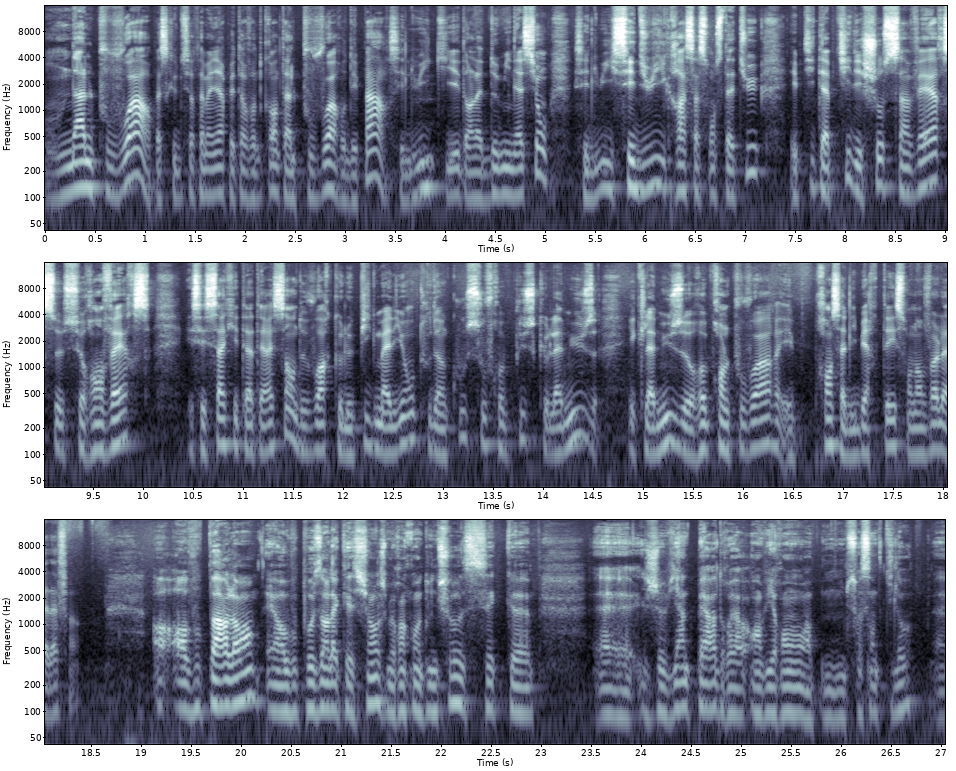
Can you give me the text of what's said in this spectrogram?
on, a le pouvoir, parce que d'une certaine manière, Peter von Kant a le pouvoir au départ, c'est lui qui est dans la domination, c'est lui, il séduit grâce à son statut, et petit à petit, les choses s'inversent, se renversent, et c'est ça qui est intéressant, de voir que le Pygmalion, tout d'un coup, souffre plus que la muse, et que la muse reprend le pouvoir et prend sa liberté son envol à la fin. En, en vous parlant et en vous posant la question, je me rends compte d'une chose, c'est que euh, je viens de perdre environ 60 kilos, euh,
